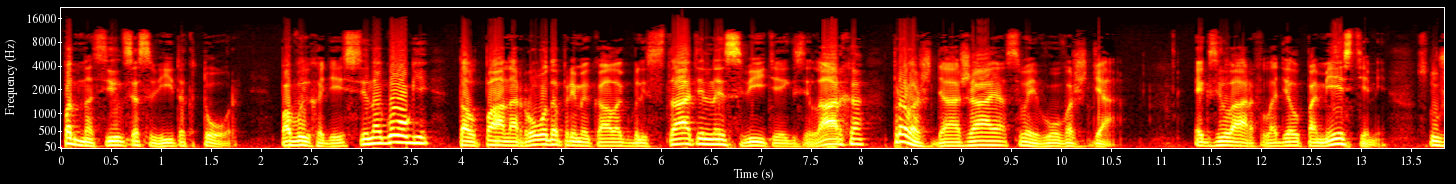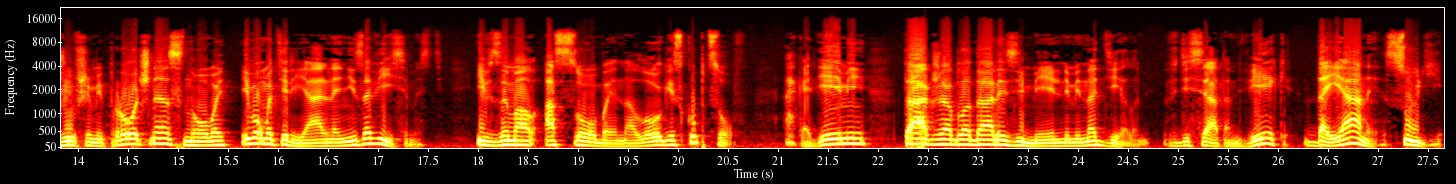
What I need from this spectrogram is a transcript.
подносился свиток Торы. По выходе из синагоги толпа народа примыкала к блистательной свите экзиларха, провождя своего вождя. Экзиларх владел поместьями, служившими прочной основой его материальной независимости, и взимал особые налоги с купцов. Академии также обладали земельными наделами. В X веке даяны, судьи,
